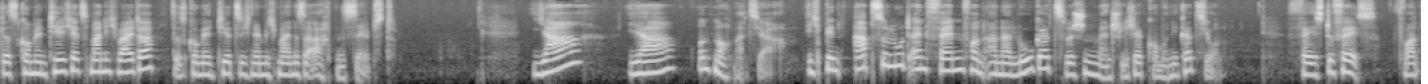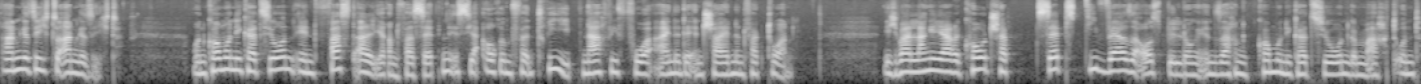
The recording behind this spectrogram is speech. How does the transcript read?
Das kommentiere ich jetzt mal nicht weiter, das kommentiert sich nämlich meines Erachtens selbst. Ja, ja und nochmals ja. Ich bin absolut ein Fan von analoger zwischenmenschlicher Kommunikation. Face to face, von Angesicht zu Angesicht. Und Kommunikation in fast all ihren Facetten ist ja auch im Vertrieb nach wie vor eine der entscheidenden Faktoren. Ich war lange Jahre Coach, habe selbst diverse Ausbildungen in Sachen Kommunikation gemacht und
